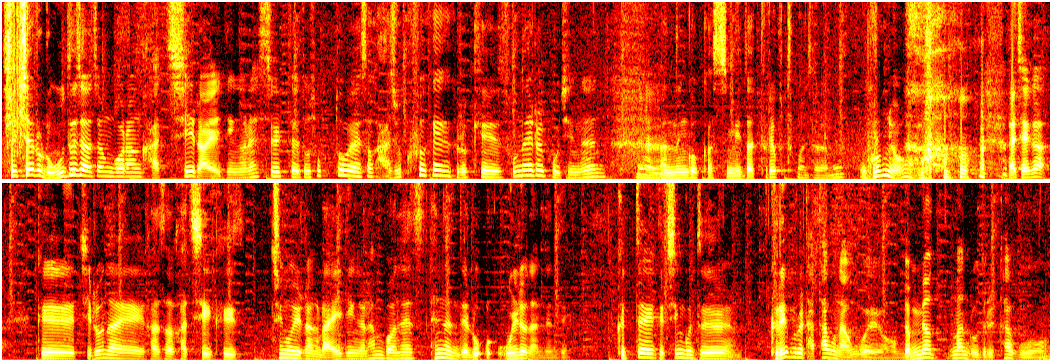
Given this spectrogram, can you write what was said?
실제로 로드 자전거랑 같이 라이딩을 했을 때도 속도에서 아주 크게 그렇게 손해를 보지는 네. 않는 것 같습니다. 드래프트만 잘하면 어, 그럼요. 아, 제가 그 지로나에 가서 같이 그 친구들이랑 라이딩을 한번 했, 는데 올려놨는데 그때 그 친구들 그래브를 다 타고 나온 거예요. 몇몇만 로드를 타고.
